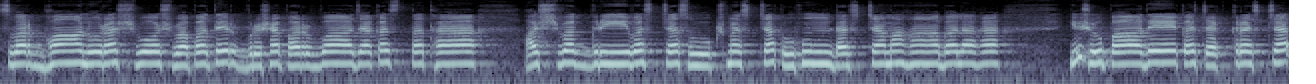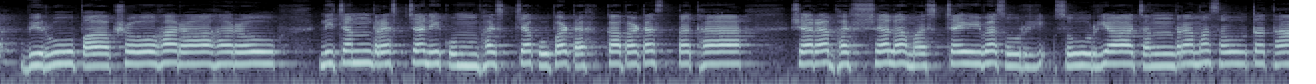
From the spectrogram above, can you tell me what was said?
स्वर्भानुरश्वोऽश्वपतिर्वृषपर्वाजकस्तथा अश्वग्रीवश्च सूक्ष्मश्च तुहुण्डश्च महाबलः। इषुपादेकचक्रश्च विरूपाक्षो हराहरौ निचन्द्रश्च निकुम्भश्च कुपटः कपटस्तथा शरभः शलमश्चैव सूर्याचन्द्रमसौ तथा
